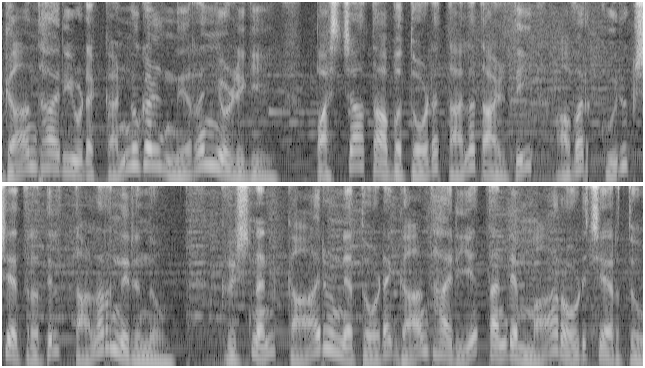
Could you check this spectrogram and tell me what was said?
ഗാന്ധാരിയുടെ കണ്ണുകൾ നിറഞ്ഞൊഴുകി പശ്ചാത്താപത്തോടെ തല താഴ്ത്തി അവർ കുരുക്ഷേത്രത്തിൽ തളർന്നിരുന്നു. കൃഷ്ണൻ കാരുണ്യത്തോടെ ഗാന്ധാരിയെ തന്റെ മാറോട് ചേർത്തു.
